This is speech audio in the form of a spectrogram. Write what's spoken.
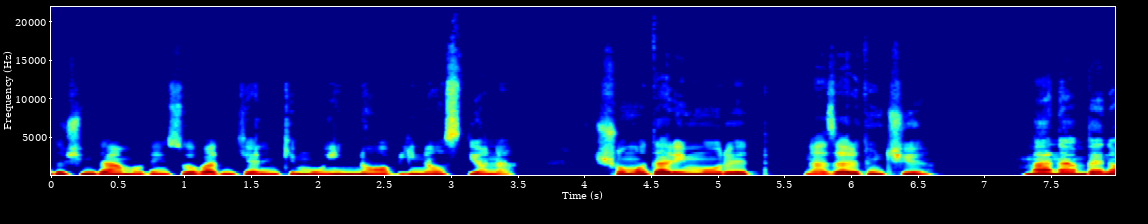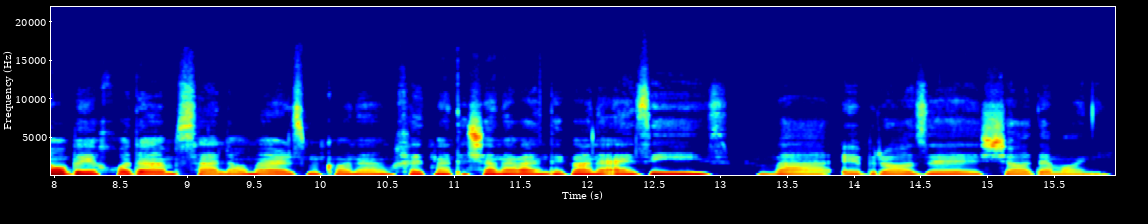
داشتیم در مورد این صحبت می‌کردیم که معین نابیناست یا نه. شما در این مورد نظرتون چیه؟ منم به نوبه خودم سلام عرض می‌کنم خدمت شنوندگان عزیز و ابراز شادمانی.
